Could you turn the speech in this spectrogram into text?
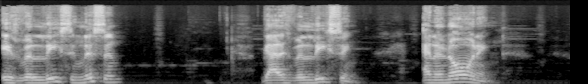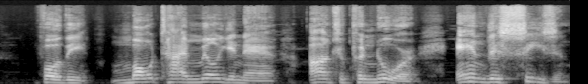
is releasing, listen, God is releasing an anointing for the multimillionaire entrepreneur in this season.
